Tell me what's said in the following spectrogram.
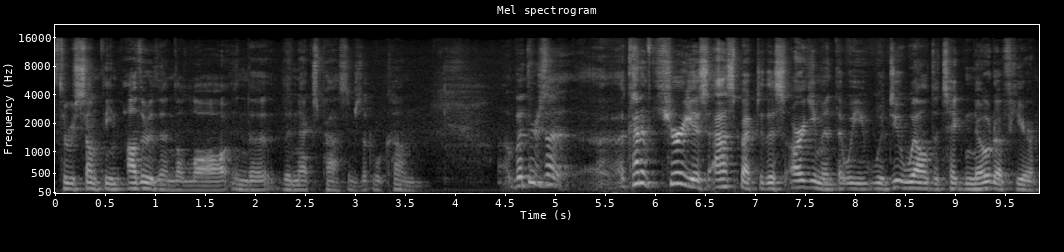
through something other than the law in the, the next passage that will come. But there's a, a kind of curious aspect to this argument that we would do well to take note of here.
